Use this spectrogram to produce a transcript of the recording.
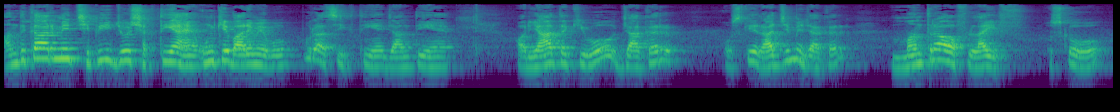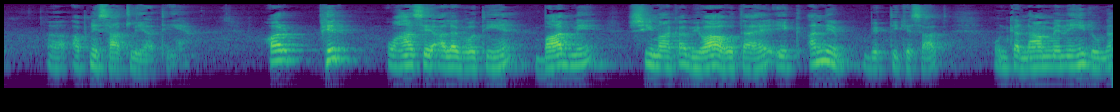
अंधकार में छिपी जो शक्तियाँ हैं, उनके बारे में वो पूरा सीखती हैं, जानती हैं। और यहाँ तक कि वो जाकर, उसके राज्य में जाकर, मंत्रा ऑफ़ लाइफ, उसको अपने साथ ले आती हैं। और फिर वहाँ से अलग होती हैं। बाद में सीमा का विवाह होता है एक अन्य व्यक्ति के साथ। उनका नाम मैं नहीं लूँगा,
